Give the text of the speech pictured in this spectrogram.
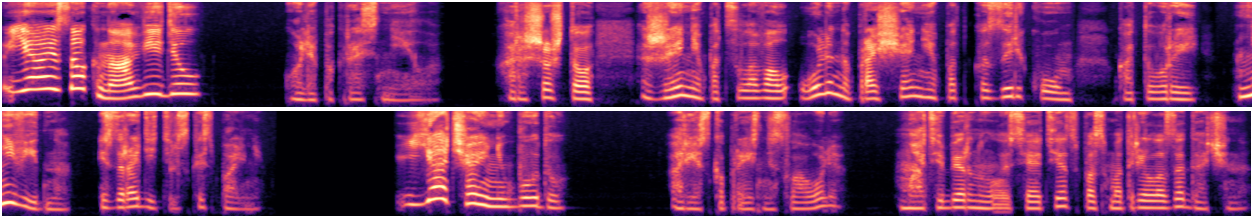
«Я из окна видел». Оля покраснела. Хорошо, что Женя поцеловал Олю на прощание под козырьком, который не видно из родительской спальни. «Я чай не буду», — резко произнесла Оля. Мать обернулась, и отец посмотрел озадаченно.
